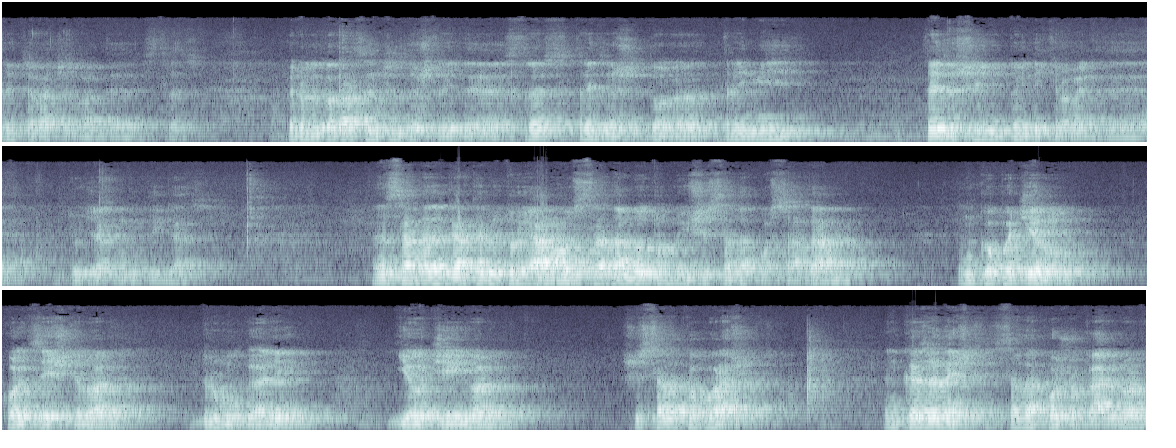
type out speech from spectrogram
trece la celelalte străzi. Pe total sunt 53 de străzi, 32, 3000, 32 de kilometri de trăgerea conductei gaz. În strada în cartelul Troianu, strada Lotrului și strada Posada, în Copăcelul Colțeștilor, drumul Gării, Ghioceilor și strada Toporașilor. În Căzănești, strada Cojocarilor,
